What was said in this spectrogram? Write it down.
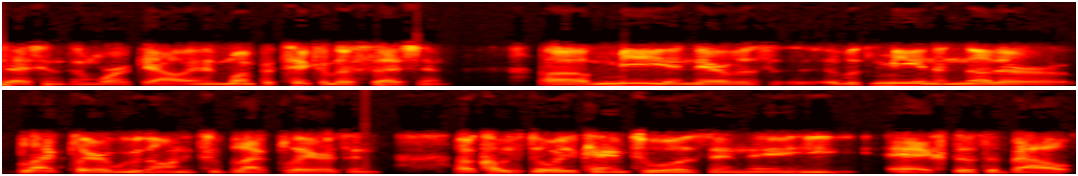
sessions and work out. And in one particular session, uh, me and there was it was me and another black player. We were the only two black players, and uh, Coach Doyle came to us and, and he asked us about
